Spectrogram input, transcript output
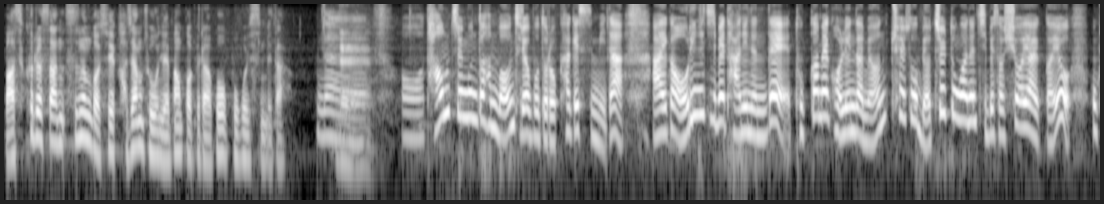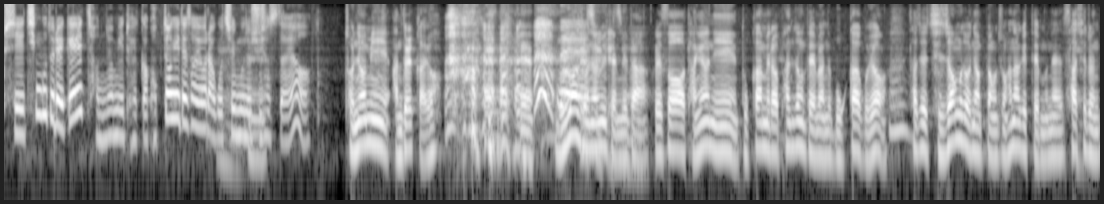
마스크를 싼- 쓰는 것이 가장 좋은 예방법이라고 보고 있습니다. 네. 네. 어, 다음 질문도 한번 드려보도록 하겠습니다. 아이가 어린이집에 다니는데 독감에 걸린다면 최소 며칠 동안은 집에서 쉬어야 할까요? 혹시 친구들에게 전염이 될까 걱정이 돼서요라고 질문을 주셨어요. 전염이 안 될까요? 네, 네. 물론 수 전염이. 됩니다. 그래서 당연히 독감이라고 판정되면 못 가고요. 음. 사실 지정 전염병 중 하나이기 때문에 사실은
